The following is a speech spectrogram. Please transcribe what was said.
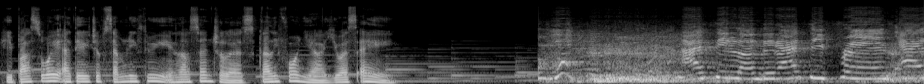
he passed away at the age of 73 in Los Angeles, California, USA. I see London, I see friends, I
